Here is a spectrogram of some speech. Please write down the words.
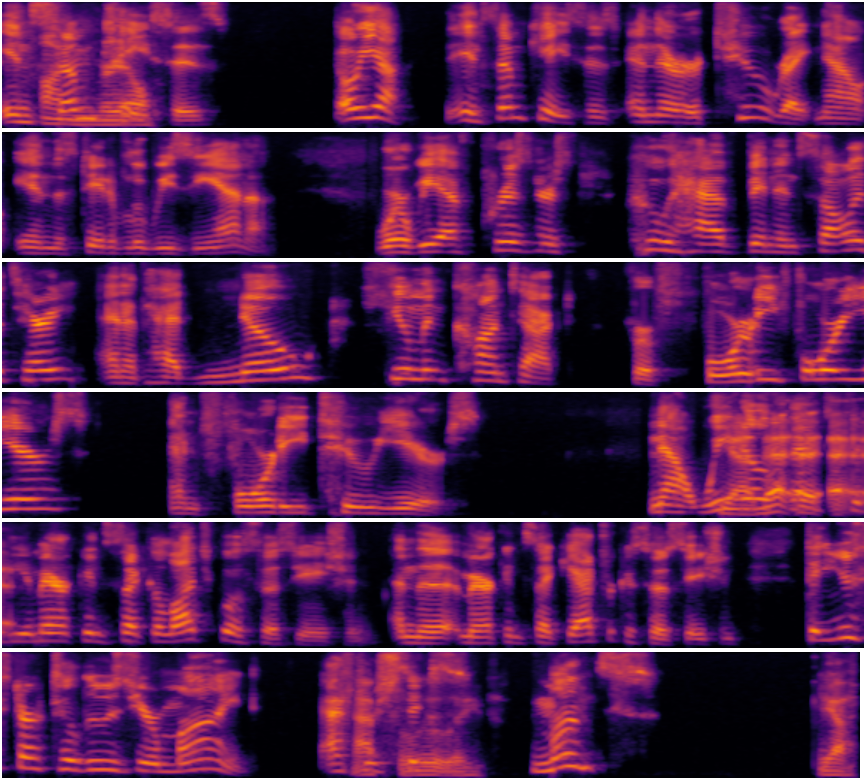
In some Unreal. cases, oh, yeah, in some cases, and there are two right now in the state of Louisiana, where we have prisoners who have been in solitary and have had no human contact for 44 years and 42 years. Now, we Yeah, know that- thanks uh, to the American Psychological Association and the American Psychiatric Association that you start to lose your mind after Absolutely. six months. Yeah.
